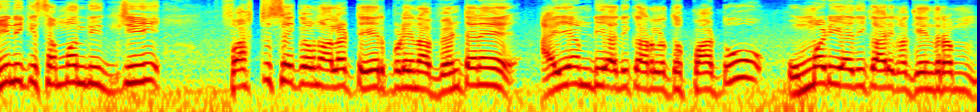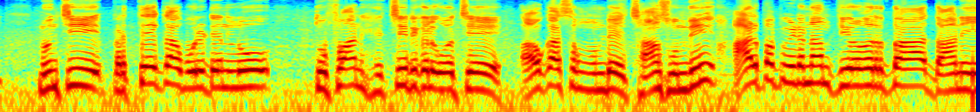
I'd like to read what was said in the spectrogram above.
దీనికి సంబంధించి ఫస్ట్ సైక్లోన్ అలర్ట్ ఏర్పడిన వెంటనే ఐఎండి అధికారులతో పాటు ఉమ్మడి అధికారిక కేంద్రం నుంచి ప్రత్యేక బులెటిన్లు తుఫాన్ హెచ్చరికలు వచ్చే అవకాశం ఉండే ఛాన్స్ ఉంది. అల్పపీడనం తీవ్రత దాని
